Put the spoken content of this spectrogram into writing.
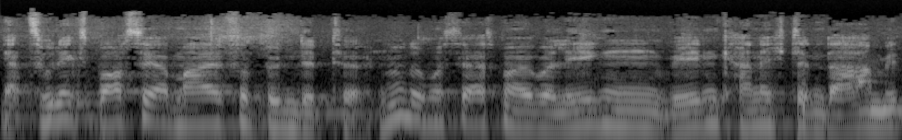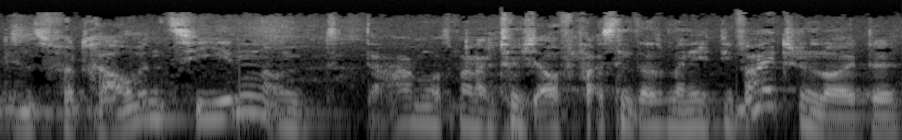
Ja, zunächst brauchst du ja mal Verbündete. Ne? Du musst ja erstmal überlegen, wen kann ich denn da mit ins Vertrauen ziehen? Und da muss man natürlich aufpassen, dass man nicht die falschen Leute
